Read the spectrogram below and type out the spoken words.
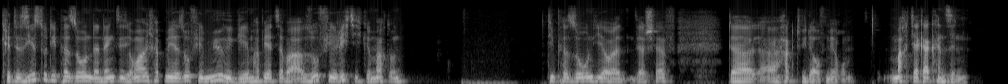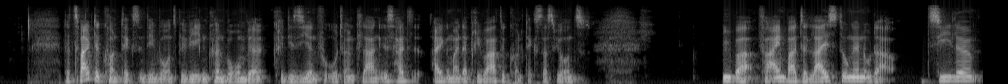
Kritisierst du die Person, dann denkt sie sich, oh, ich habe mir so viel Mühe gegeben, habe jetzt aber so viel richtig gemacht und die Person hier oder der Chef, der äh, hackt wieder auf mir rum. Macht ja gar keinen Sinn. Der zweite Kontext, in dem wir uns bewegen können, warum wir kritisieren, verurteilen, klagen, ist halt allgemein der private Kontext, dass wir uns über vereinbarte Leistungen oder Ziele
